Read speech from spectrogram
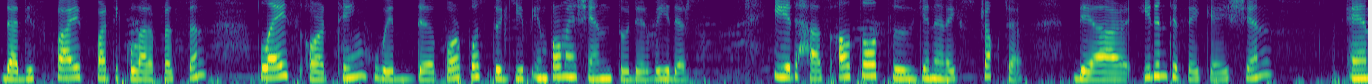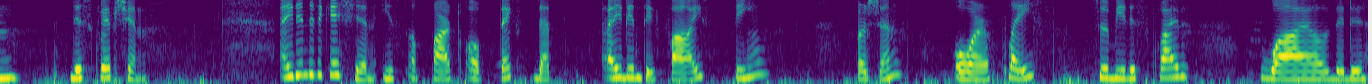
that describes particular person, place or thing with the purpose to give information to the readers. It has also two generic structure. They are identification and description. Identification is a part of text that identifies thing, persons, or place to be described, while the, de-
